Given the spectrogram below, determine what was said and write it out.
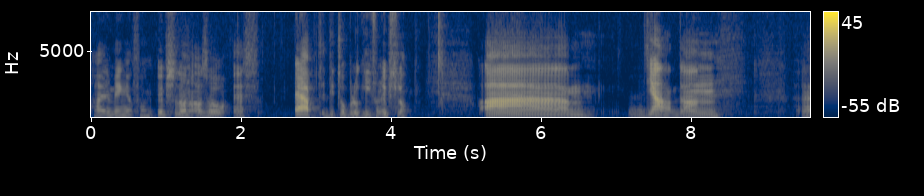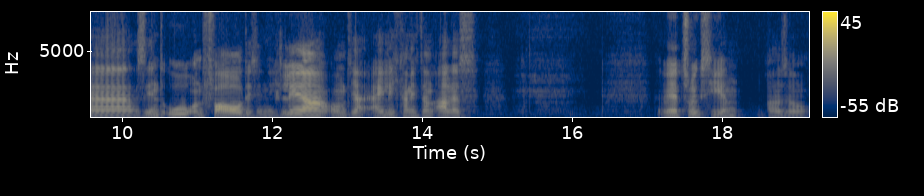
Teilmenge von y, also es erbt die Topologie von y. Ähm, ja, dann äh, sind U und V, die sind nicht leer und ja, eigentlich kann ich dann alles wieder zurückziehen, also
